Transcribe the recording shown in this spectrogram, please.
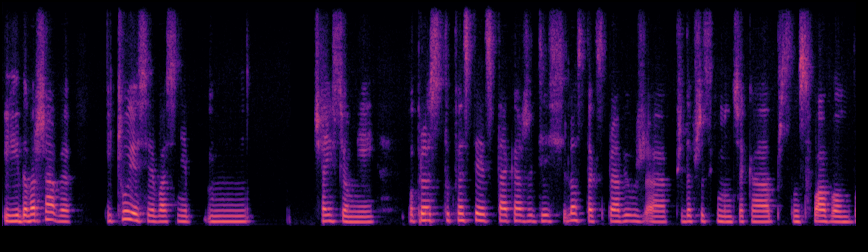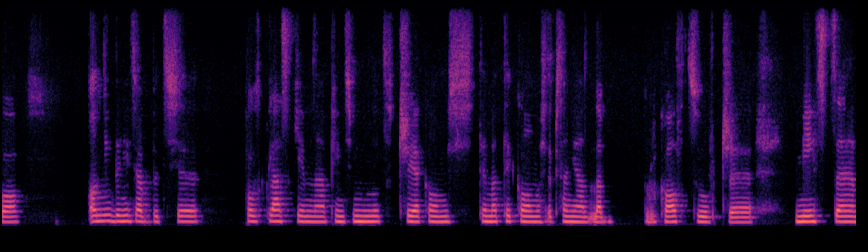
i do Warszawy i czuje się właśnie mm, częścią niej. Po prostu kwestia jest taka, że gdzieś los tak sprawił, że przede wszystkim on czeka przez tą sławą, bo on nigdy nie chciał być e, podklaskiem na 5 minut, czy jakąś tematyką właśnie pisania dla brukowców, czy miejscem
